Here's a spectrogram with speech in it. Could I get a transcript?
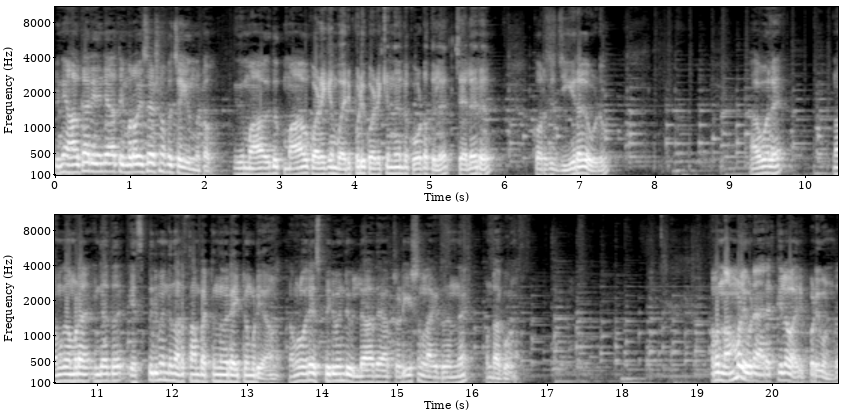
പിന്നെ ആൾക്കാർ ഇതിന്റെ അകത്ത് ഇമ്പ്രവൈസേഷൻ ഒക്കെ ചെയ്യും കേട്ടോ. ഇത് മാവ് ഇത് മാവ് കുഴയ്ക്കും അരിപ്പൊടി കുഴയ്ക്കുന്നതിന്റെ കൂട്ടത്തിൽ ചിലർ കുറച്ച് ജീരകം ഇടും. അതുപോലെ നമുക്ക് നമ്മുടെ ഇതിന്റെ അകത്ത് എക്സ്പെരിമെന്റ് നടത്താൻ പറ്റുന്ന ഒരു ഐറ്റം കൂടിയാണ്. നമ്മൾ ഒരു എക്സ്പെരിമെന്റും ഇല്ലാതെ ആ ട്രഡീഷണൽ ആയിട്ട് തന്നെ ഉണ്ടാക്കുകയാണ് അപ്പം നമ്മളിവിടെ അര കിലോ അരിപ്പൊടി കൊണ്ട്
